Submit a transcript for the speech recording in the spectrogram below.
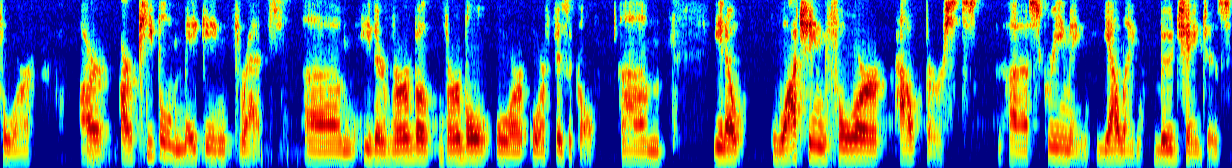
for are are people making threats, um, either verbal, verbal or or physical. Um, you know, watching for outbursts, uh, screaming, yelling, mood changes,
